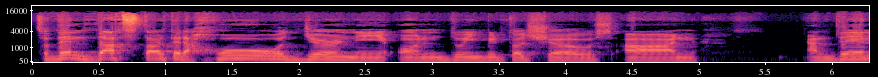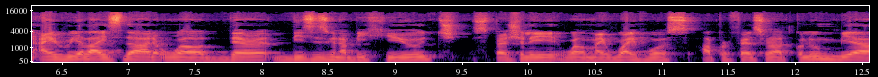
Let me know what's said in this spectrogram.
So then that started a whole journey on doing virtual shows and and then I realized that well, there this is gonna be huge. Especially well, my wife was a professor at Columbia,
